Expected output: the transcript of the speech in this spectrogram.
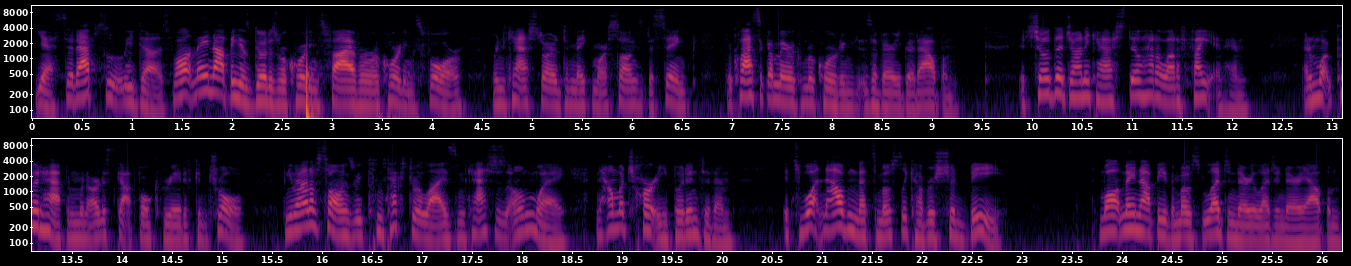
Yes, it absolutely does. While it may not be as good as Recordings 5 or Recordings 4, when Cash started to make more songs to sync, the classic American Recordings is a very good album. It showed that Johnny Cash still had a lot of fight in him, and what could happen when artists got full creative control. The amount of songs we contextualized in Cash's own way, and how much heart he put into them. It's what an album that's mostly covers should be. While it may not be the most legendary legendary album,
